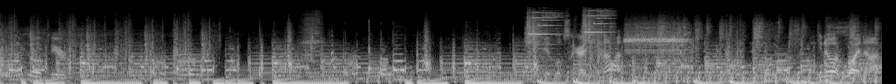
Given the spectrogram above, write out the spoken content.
Can I go up here? It looks like I ah, cannot. You know what? Why not?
